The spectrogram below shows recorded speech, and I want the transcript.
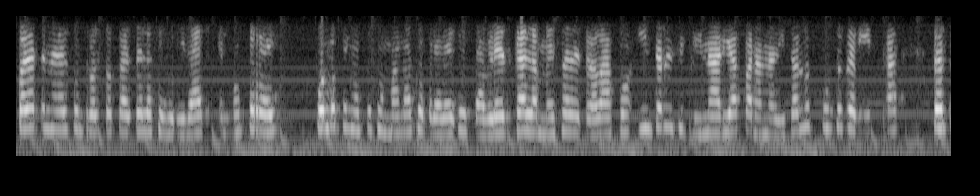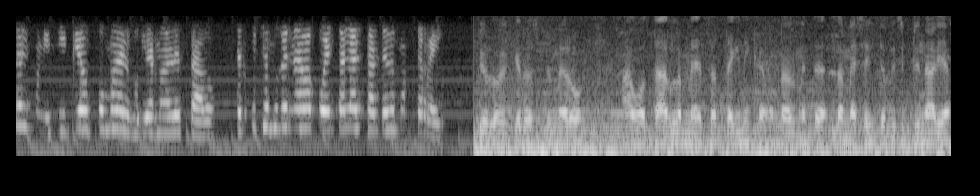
para tener el control total de la seguridad en Monterrey por lo que en esta semana se prevé que establezca la mesa de trabajo interdisciplinaria para analizar los puntos de vista tanto del municipio como del gobierno del estado. Escuchemos de nueva cuenta al alcalde de Monterrey. Lo que quiero es primero agotar la mesa técnica, realmente la mesa interdisciplinaria,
